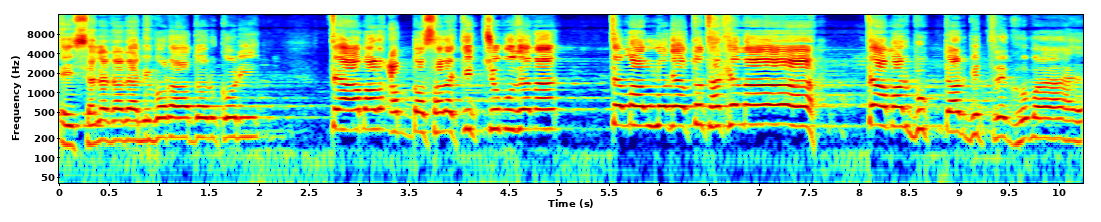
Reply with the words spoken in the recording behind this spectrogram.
এই ছেলেটারে আমি বড় আদর করি। তে আমার আব্বা ছাড়া কিচ্ছু বুঝে না। তে মার লগে এত থাকে না। তে আমার বুকটার ভিতরে ঘুমায়।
